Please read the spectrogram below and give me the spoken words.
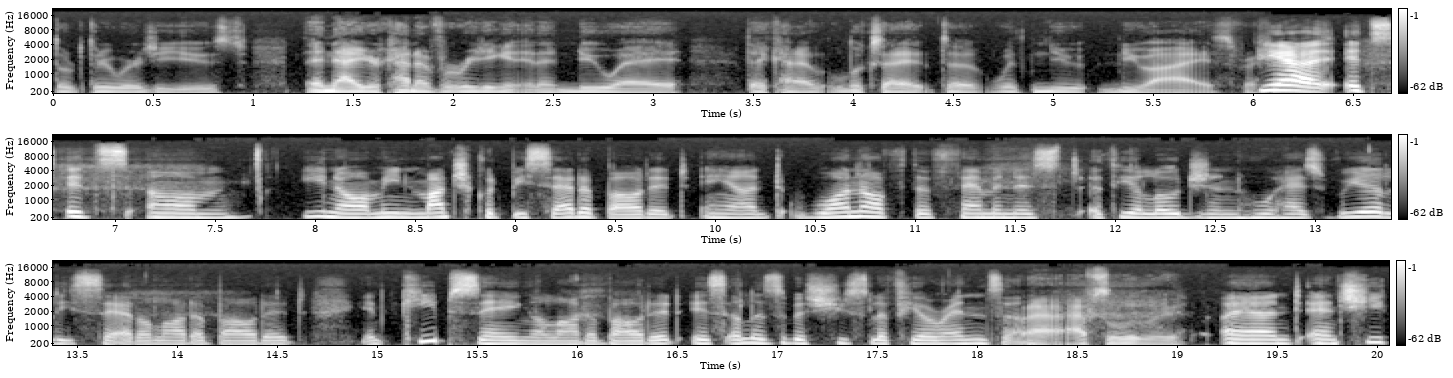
the three words you used, and now you're kind of reading it in a new way that kind of looks at it to, with new new eyes. Yeah, sure. it's it's um you know I mean much could be said about it, and one of the feminist theologian who has really said a lot about it and keeps saying a lot about it is Elisabeth Schüssler Fiorenza. Ah, absolutely. and and she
